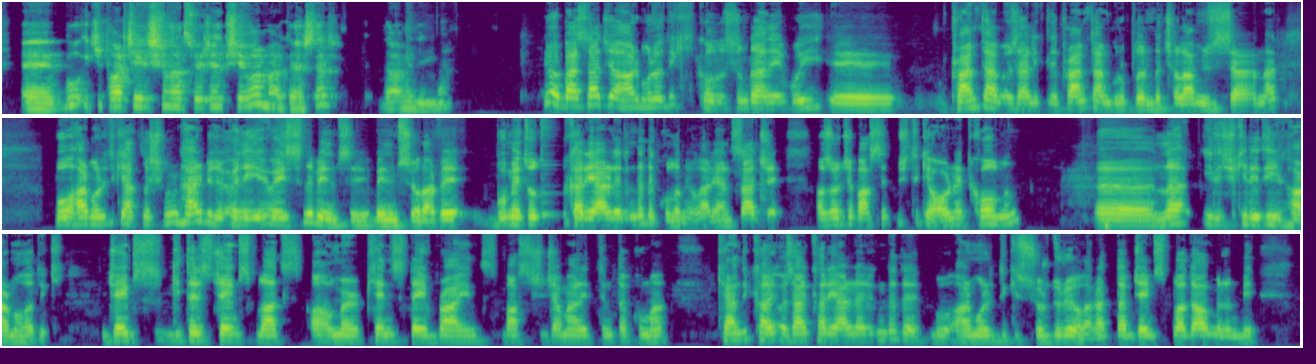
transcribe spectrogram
Bu iki parçaya ilişkin olarak söyleyeceğiniz bir şey var mı arkadaşlar? Devam edeyim ben. Yok ben sadece harmonik konusunda hani bu e, primetime özellikle primetime gruplarında çalan müzisyenler bu harmonik yaklaşımın her biri öneyi, öğesini benimsi, benimsiyorlar ve bu metodu kariyerlerinde de kullanıyorlar. Yani sadece az önce bahsetmiştik ya Ornette Coleman e, la ilişkili değil harmonik. James, gitarist James Blood, Almer, piyanist Dave Bryant, basçı Cemalettin Takuma kendi kar özel kariyerlerinde de bu harmonidiki sürdürüyorlar. Hatta James Blood Almer'ın bir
